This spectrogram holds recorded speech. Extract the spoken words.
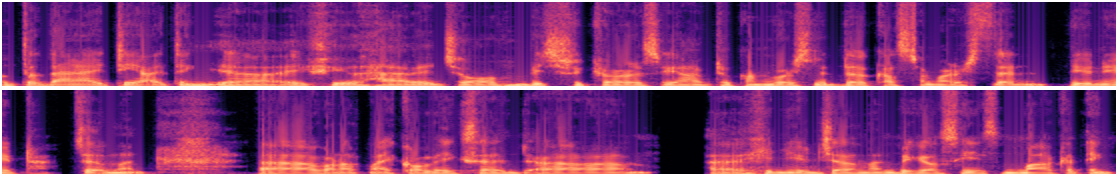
other than IT, I think if you have a job which requires you have to converse with the customers, then you need German. one of my colleagues said um, uh, he needs German because he's in marketing.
